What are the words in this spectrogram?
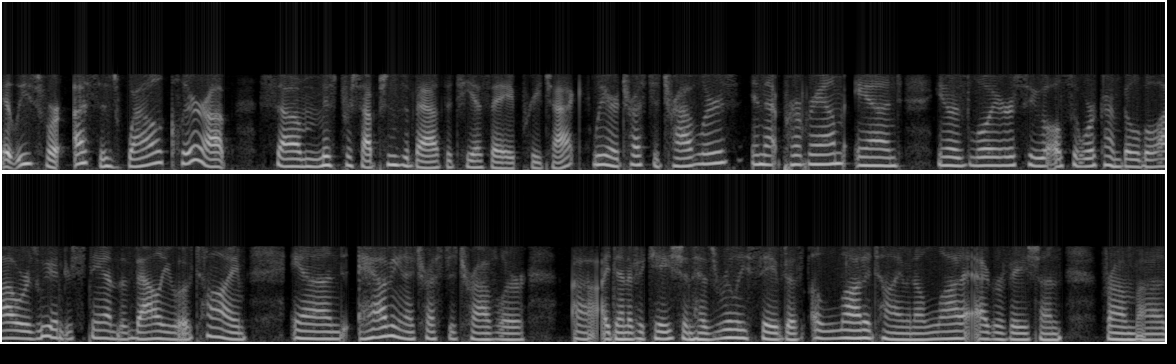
at least for us as well, clear up some misperceptions about the TSA pre-check. We are trusted travelers in that program and you know as lawyers who also work on billable hours, we understand the value of time And having a trusted traveler uh, identification has really saved us a lot of time and a lot of aggravation from uh,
